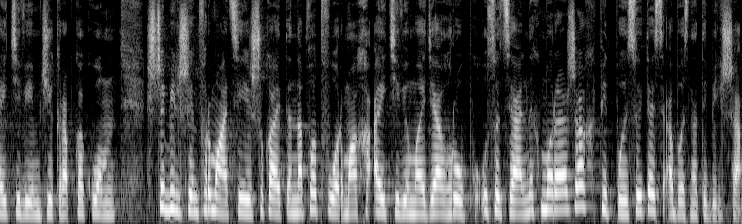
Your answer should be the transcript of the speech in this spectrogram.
itvmg.com. Ще більше інформації шукайте на платформах ITV Media Group у соціальних мережах. Підписуйтесь, аби знати більше.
